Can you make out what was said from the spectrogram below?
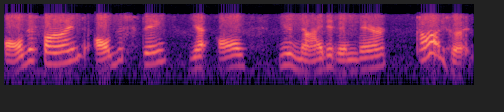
all defined, all distinct, yet all united in their godhood.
